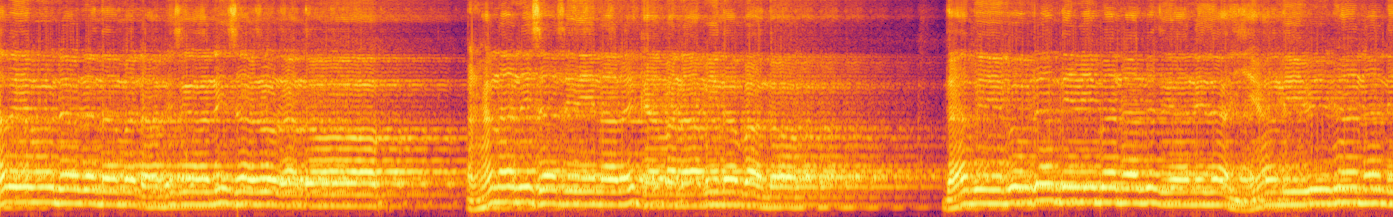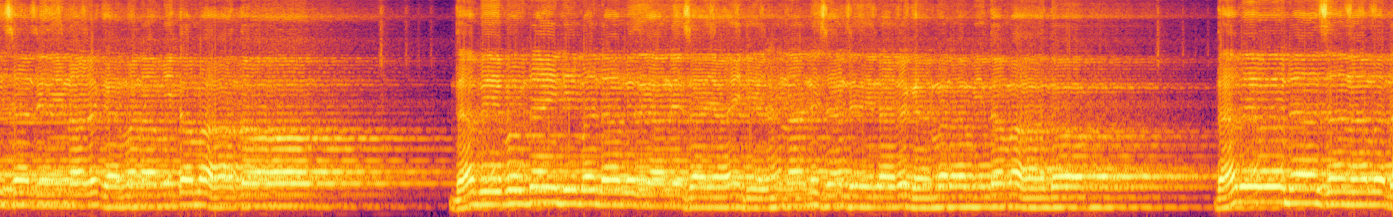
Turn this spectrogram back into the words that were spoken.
ဗ္ဗေဗုဒ္ဓရတမတပိစကနိစ္စရောရတော အရဟဏနိစ္စတိနာရခမနာမိတမတောသဗ္ဗေဗုဒ္ဓတိရိပဒပိစကနိစ္စယံတိဝိရဏနိစ္စတိနာရခမနာမိတမတောသဗ္ဗေဗုဒ္ဓဣတိပတ္တပိစကနိစ္စယဣတိရဟဏနိစ္စတိနာရကမရမိတမတောသဗ္ဗေဗုဒ္ဓသနာပတ္တ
